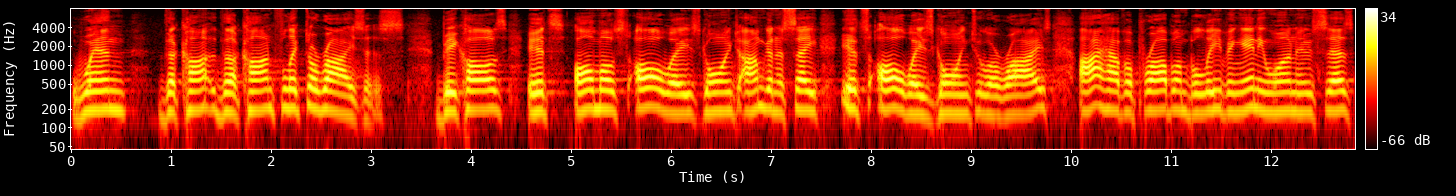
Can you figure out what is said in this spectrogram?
when the, con- the conflict arises because it's almost always going to, I'm going to say it's always going to arise. I have a problem believing anyone who says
